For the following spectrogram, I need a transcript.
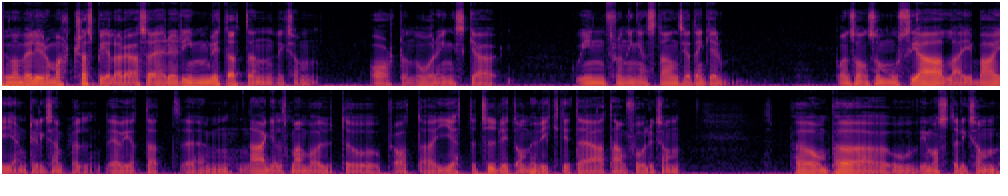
hur man väljer att matcha spelare. Alltså är det rimligt att en liksom 18-åring ska gå in från ingenstans. Jag tänker på en sån som Musiala i Bayern till exempel. Där jag vet att eh, Nagelsmann var ute och pratade jättetydligt om hur viktigt det är att han får liksom pö om pö och vi måste liksom,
